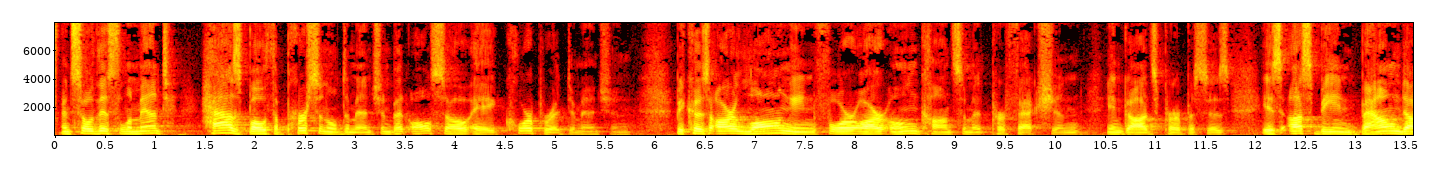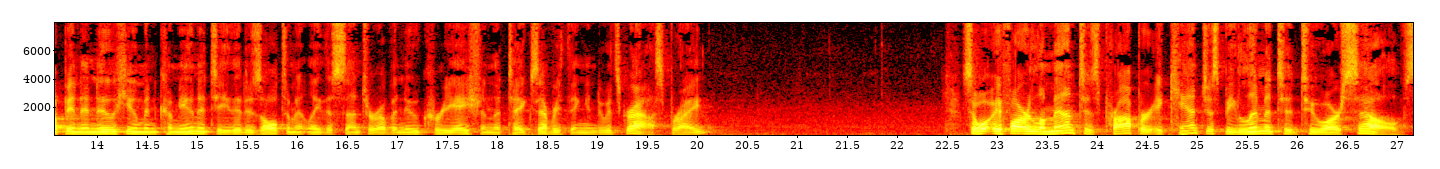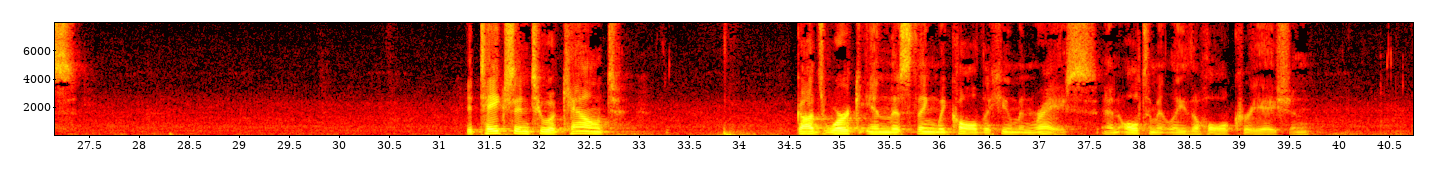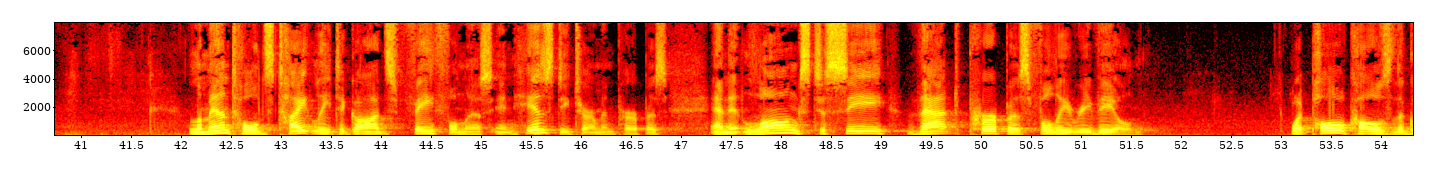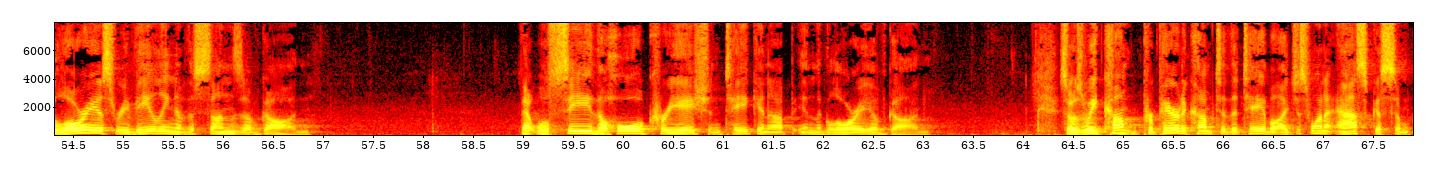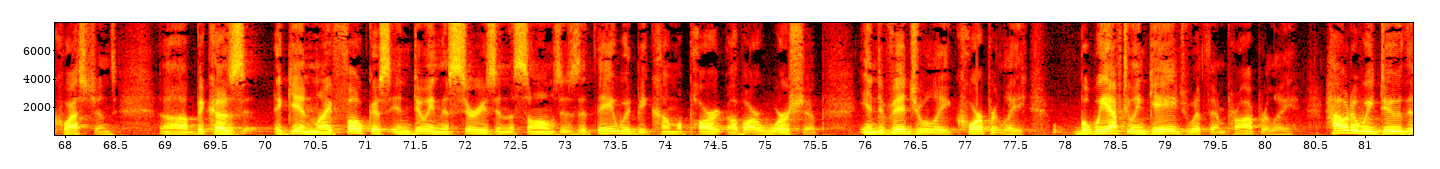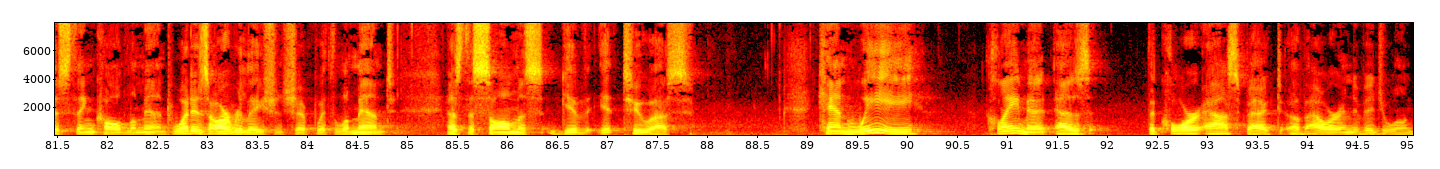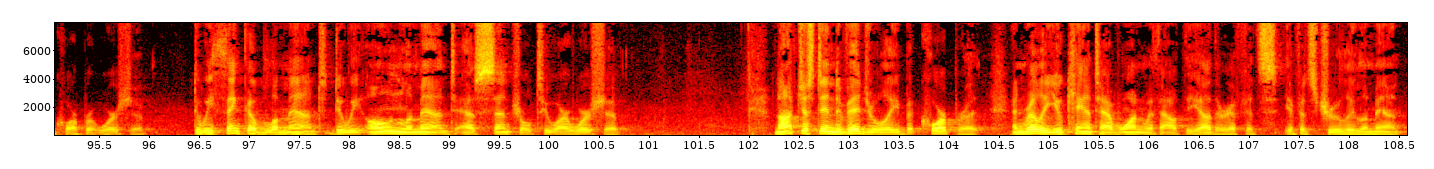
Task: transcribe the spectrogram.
And so this lament has both a personal dimension but also a corporate dimension because our longing for our own consummate perfection in God's purposes is us being bound up in a new human community that is ultimately the center of a new creation that takes everything into its grasp, right? So if our lament is proper, it can't just be limited to ourselves. It takes into account God's work in this thing we call the human race and ultimately the whole creation. Lament holds tightly to God's faithfulness in His determined purpose, and it longs to see that purpose fully revealed. What Paul calls the glorious revealing of the sons of God that will see the whole creation taken up in the glory of God. So, as we come, prepare to come to the table, I just want to ask us some questions. Uh, because, again, my focus in doing this series in the Psalms is that they would become a part of our worship, individually, corporately, but we have to engage with them properly. How do we do this thing called lament? What is our relationship with lament as the psalmists give it to us? Can we claim it as the core aspect of our individual and corporate worship? Do we think of lament? Do we own lament as central to our worship? Not just individually, but corporate. And really, you can't have one without the other if it's, if it's truly lament.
